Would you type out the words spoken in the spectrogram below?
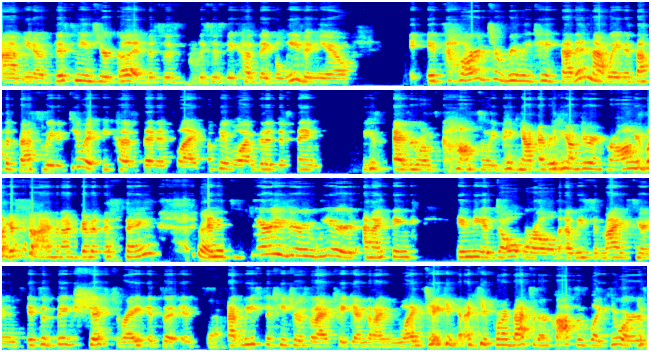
um, you know, this means you're good. This is this is because they believe in you. It's hard to really take that in that way, and is that the best way to do it? Because then it's like, okay, well, I'm good at this thing because everyone's constantly picking out everything I'm doing wrong is like a sign that I'm good at this thing. Right. And it's very, very weird. And I think in the adult world, at least in my experience, it's a big shift, right? It's a it's yeah. at least the teachers that I've taken that I like taking and I keep going back to their classes like yours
